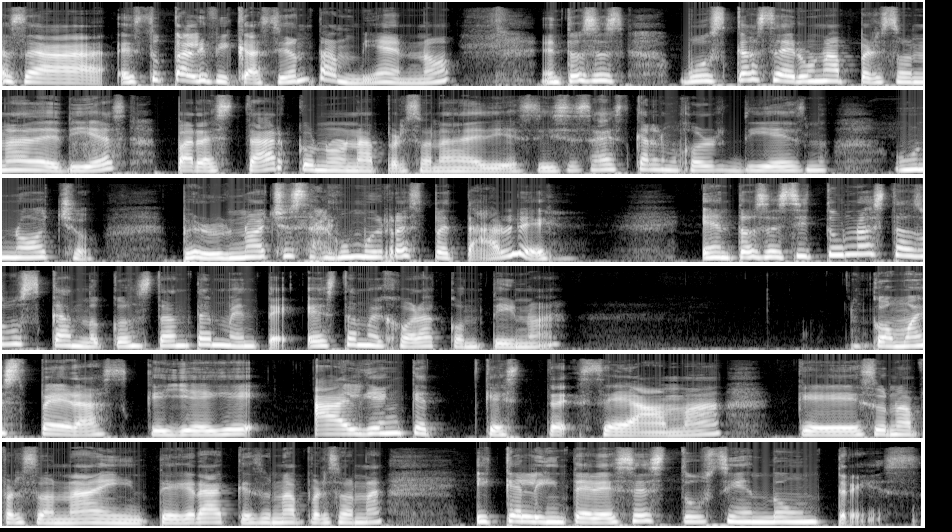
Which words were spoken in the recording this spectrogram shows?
O sea, es tu calificación también, ¿no? Entonces, busca ser una persona de 10 para estar con una persona de 10. Dices, sabes que a lo mejor 10, no, un 8, pero un 8 es algo muy respetable. Entonces, si tú no estás buscando constantemente esta mejora continua, ¿cómo esperas que llegue alguien que, que se ama, que es una persona íntegra, que es una persona y que le intereses tú siendo un 3.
